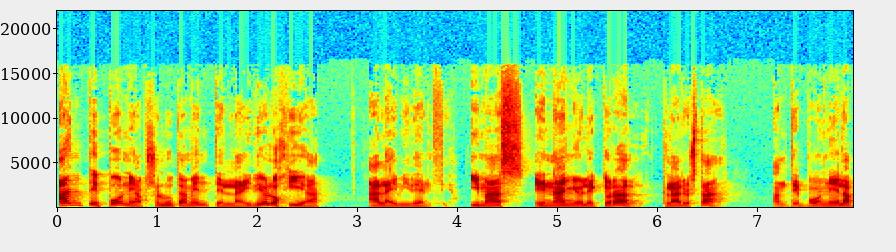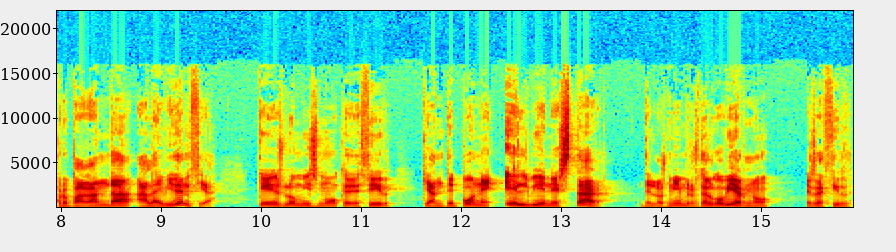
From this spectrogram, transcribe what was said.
antepone absolutamente la ideología a la evidencia. Y más en año electoral, claro está. Antepone la propaganda a la evidencia, que es lo mismo que decir que antepone el bienestar de los miembros del gobierno, es decir,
